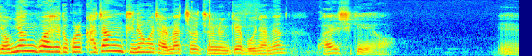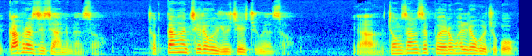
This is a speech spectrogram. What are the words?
영양과 해독을 가장 균형을 잘 맞춰주는 게 뭐냐면 과일식이에요. 예, 까부라지지 않으면서 적당한 체력을 유지해주면서 야, 정상세포에는 활력을 주고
